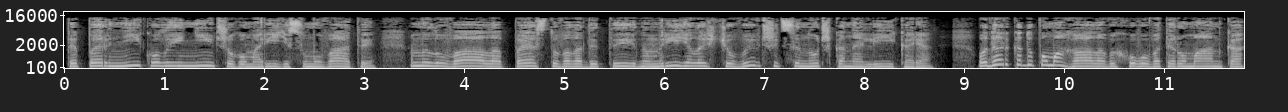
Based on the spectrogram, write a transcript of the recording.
Тепер ніколи й нічого Марії сумувати. Милувала, пестувала дитину, мріяла, що вивчить синочка на лікаря. Одарка допомагала виховувати Романка,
